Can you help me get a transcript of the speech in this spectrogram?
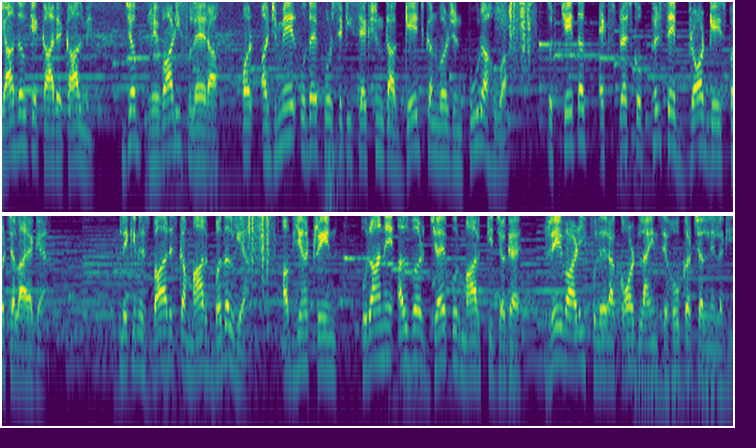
यादव के कार्यकाल में, जब रेवाड़ी फुलेरा और अजमेर उदयपुर सिटी सेक्शन का गेज कन्वर्जन पूरा हुआ तो चेतक एक्सप्रेस को फिर से ब्रॉड गेज पर चलाया गया। लेकिन इस बार इसका मार्ग बदल गया। अब यह ट्रेन पुराने अलवर जयपुर मार्ग की जगह रेवाड़ी फुलेरा कॉर्ड लाइन से होकर चलने लगी।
